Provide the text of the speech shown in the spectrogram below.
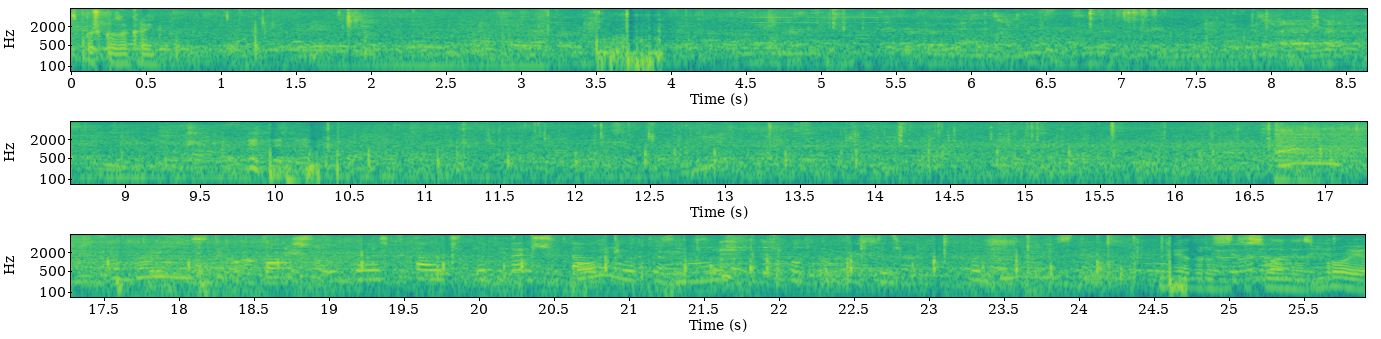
Спишку закрий. Бо спитали, чи будуть розшуковувати, знаєш, подивилися. Ряду застосування зброї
